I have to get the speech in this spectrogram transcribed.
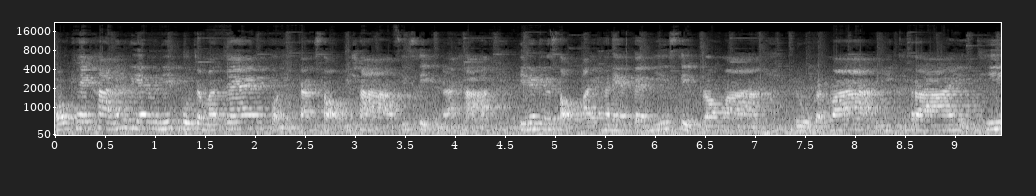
โอเคค่ะนักเรียนวันนี้ครูจะมาแจ้งผลการสอบวิชาฟิสิกส์นะคะ ที่นักเรียนสอบไปคะแนนเต็ม 20 เรามาดูกันว่ามีใครที่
